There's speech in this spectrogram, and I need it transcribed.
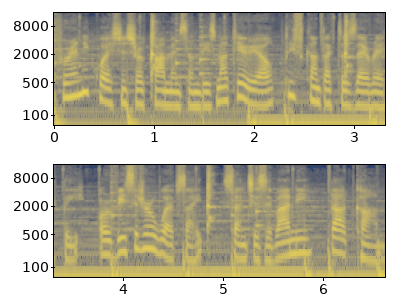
For any questions or comments on this material, please contact us directly or visit our website, sanchezdevanny.com.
